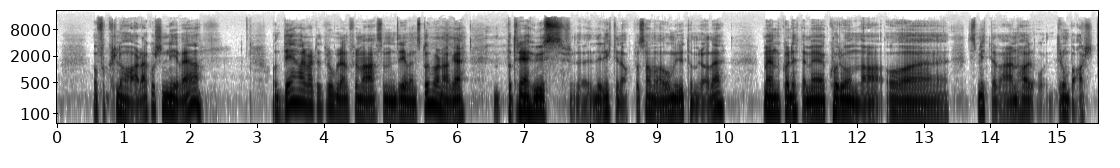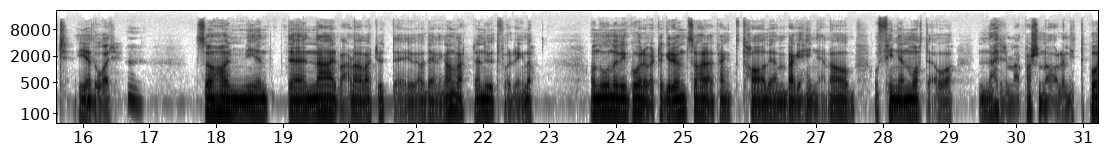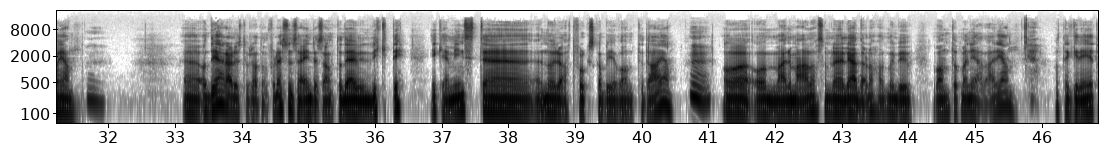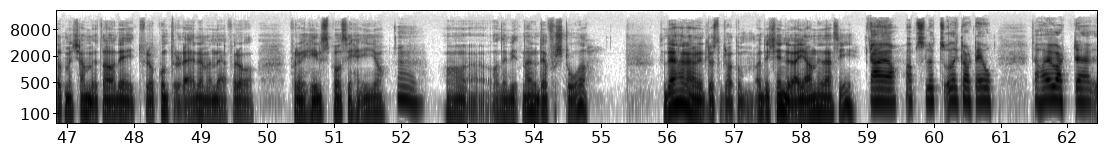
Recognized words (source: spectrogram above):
og forklare deg hvordan livet er. da. Og det har vært et problem for meg som driver en stor barnehage på tre hus, riktignok på samme om- uteområde, men hvor dette med korona og eh, smittevern har trumpa alt i et år. Så har min eh, nærvær da vært ute i avdelingene vært en utfordring. da. Og nå når vi går over til grønt, så har jeg tenkt å ta det med begge hendene da, og, og finne en måte å nærme personalet mitt på igjen. Eh, og det har jeg lyst til å prate om, for det syns jeg er interessant, og det er viktig. Ikke minst uh, når at folk skal bli vant til deg igjen. Og, og mer meg da, som leder. da, At man blir vant til at man er der igjen. At det er greit at man kommer ut av det er ikke for å kontrollere, men det er for å, for å hilse på og si hei. Og, og, og den biten der, og det å forstå. da. Så det har jeg litt lyst til å prate om. Og det kjenner du deg igjen i det jeg sier? Ja, ja, absolutt. Og det er klart, det er jo Det har jo vært, eh,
